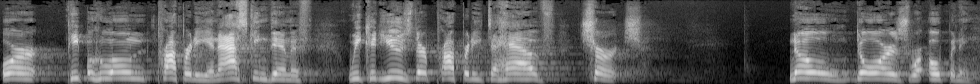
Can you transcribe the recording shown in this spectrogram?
or people who own property and asking them if we could use their property to have church. No doors were opening.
